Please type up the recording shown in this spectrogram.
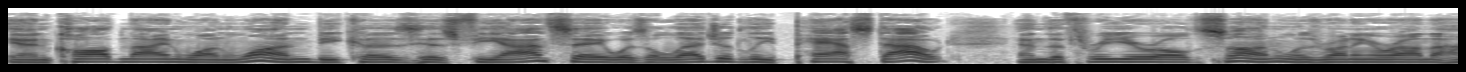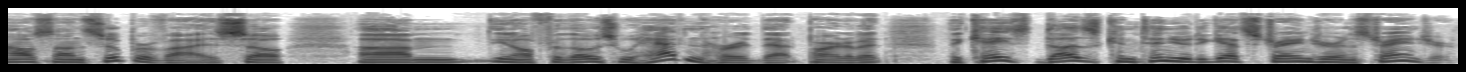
and called 911 because his fiance was allegedly passed out, and the three year old son was running around the house unsupervised. So, um, you know, for those who hadn't heard that part of it, the case does continue to get stranger and stranger.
